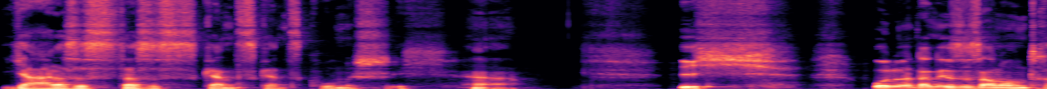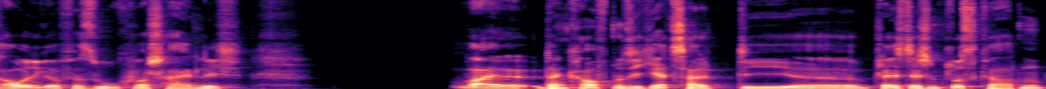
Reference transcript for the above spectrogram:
Ja, das ist, das ist ganz, ganz komisch. Ich, ja. ich, oder dann ist es auch noch ein trauriger Versuch wahrscheinlich. Weil dann kauft man sich jetzt halt die äh, PlayStation Plus Karten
